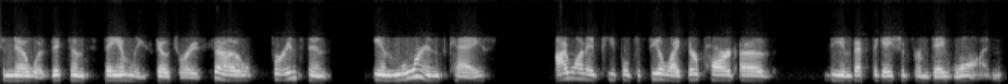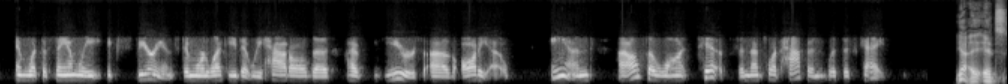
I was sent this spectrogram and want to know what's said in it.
to know what victims' families go through. So, for instance, in Lauren's case, I wanted people to feel like they're part of the investigation from day one and what the family experienced. And we're lucky that we had all the, have years of audio and I also want tips, and that's what happened with this case. Yeah, it's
